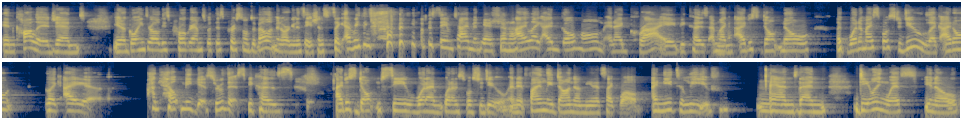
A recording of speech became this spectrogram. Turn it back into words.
in college and you know going through all these programs with this personal development organization so it's like everything's at the same time and yes, uh-huh. i like i'd go home and i'd cry because i'm uh-huh. like i just don't know like what am i supposed to do like i don't like i uh, help me get through this because I just don't see what I'm what I'm supposed to do. And it finally dawned on me and it's like, well, I need to leave. Mm-hmm. And then dealing with, you know,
